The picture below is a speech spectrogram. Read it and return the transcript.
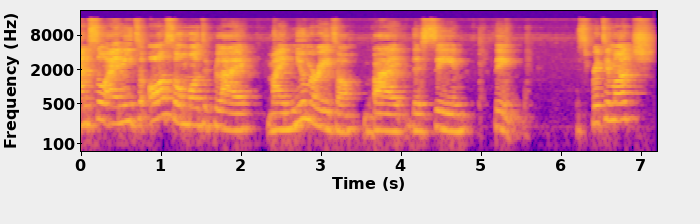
And so I need to also multiply my numerator by the same thing. It's pretty much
